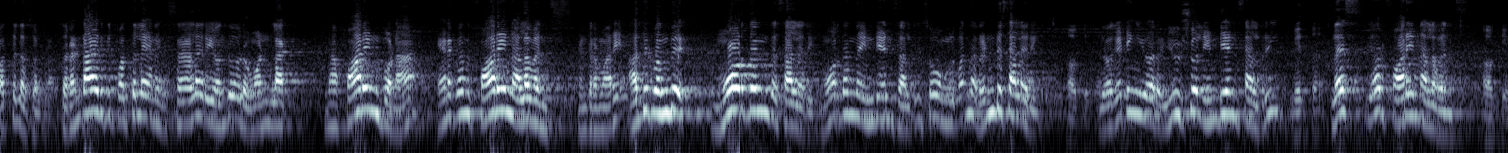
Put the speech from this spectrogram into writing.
பத்துல சொல்றேன். ஸோ ரெண்டாயிரத்தி பத்துல எனக்கு சேலரி வந்து ஒரு ஒன் லேக் நான் ஃபாரின் போனா எனக்கு வந்து ஃபாரின் அலவன்ஸ் என்ற மாதிரி அதுக்கு வந்து more than the salary more than the Indian salary. So உங்களுக்கு வந்து ரெண்டு salary. Okay sir you are getting your usual Indian salary with plus your foreign allowance okay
